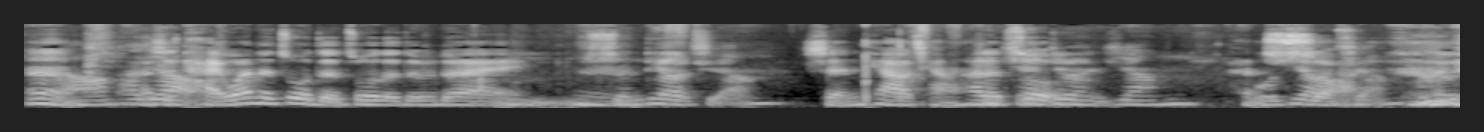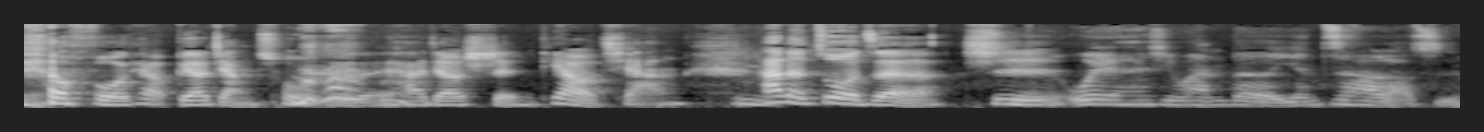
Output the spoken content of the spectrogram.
嗯，然后它是台湾的作者做的，对不对？嗯，神跳墙，神跳墙，他的作就很像很帅，叫佛跳，不要讲错，对不对？他叫神跳墙，他的作者是我也很喜欢的严志豪老师。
